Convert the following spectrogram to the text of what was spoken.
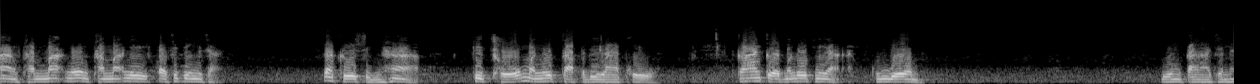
อ้างธรรมะโน้นธรรมะนี่ข้อที่จริงไม่ใช่ก็คือสินห้าที่โฉมมนุษย์จับปฏิลาโภ การเกิดมนุษย์เนี่ย คุณโยมดวงตาใช่ไหม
